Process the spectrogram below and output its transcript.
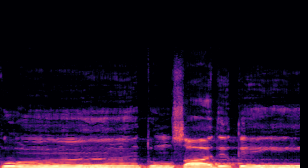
كنتم صادقين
